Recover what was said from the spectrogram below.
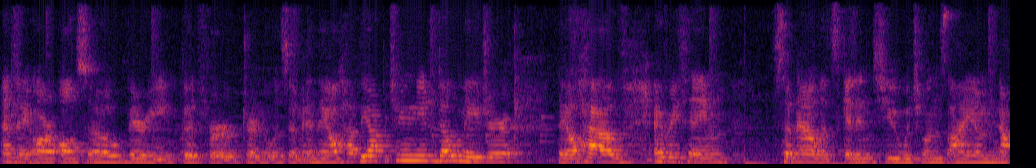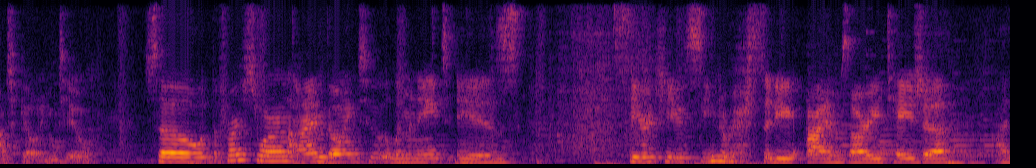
and they are also very good for journalism. And they all have the opportunity to double major. They all have everything. So now let's get into which ones I am not going to. So the first one I'm going to eliminate is Syracuse University. I am sorry, Tasia. I,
